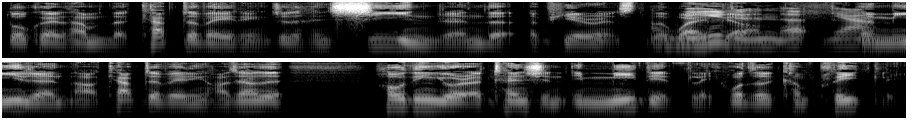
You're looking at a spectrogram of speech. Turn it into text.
多亏了他们的 captivating，就是很吸引人的 appearance 的外表，迷人的，yeah. 很迷人啊。captivating 好像是 holding your attention immediately 或者 completely。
